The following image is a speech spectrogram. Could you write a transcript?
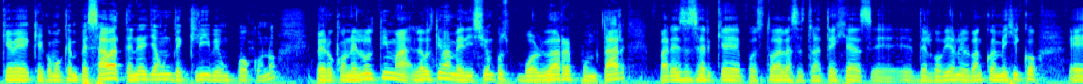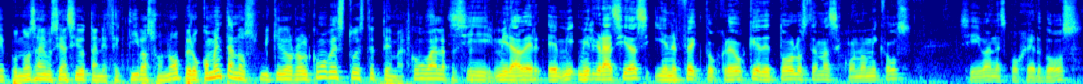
que, que como que empezaba a tener ya un declive un poco, ¿no? pero con el última, la última medición pues volvió a repuntar. Parece ser que pues todas las estrategias eh, del gobierno y el Banco de México eh, pues no sabemos si han sido tan efectivas o no, pero coméntanos, mi querido Raúl, ¿cómo ves tú este tema? ¿Cómo va la perspectiva? Sí, mira, a ver, eh, mil gracias y en efecto creo que de todos los temas económicos, si iban a escoger dos,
